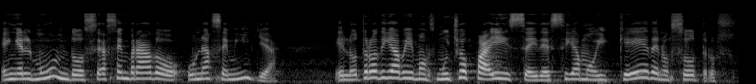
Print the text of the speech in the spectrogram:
en el mundo se ha sembrado una semilla. El otro día vimos muchos países y decíamos, ¿y qué de nosotros?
